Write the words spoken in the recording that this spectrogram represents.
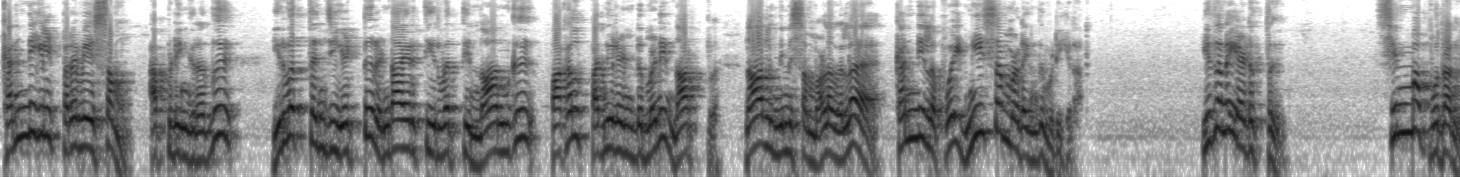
கன்னியில் பிரவேசம் அப்படிங்கிறது இருபத்தஞ்சி எட்டு ரெண்டாயிரத்தி இருபத்தி நான்கு பகல் பன்னிரெண்டு மணி நாற்ப நாலு நிமிஷம் அளவில் கண்ணில் போய் நீசம் அடைந்து விடுகிறார். இதனை அடுத்து சிம்ம புதன்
